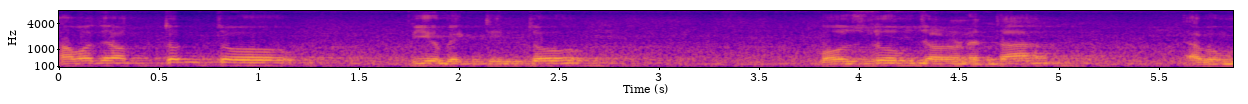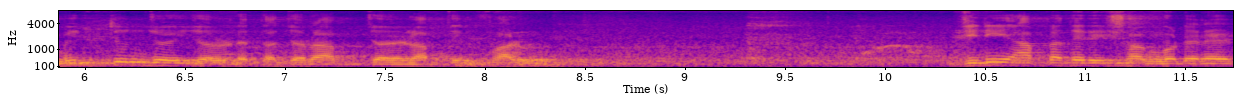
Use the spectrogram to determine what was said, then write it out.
আমাদের অত্যন্ত প্রিয় ব্যক্তিত্ব, মজলুম জননেতা এবং মৃত্যুঞ্জয়ী জননেতা জনাব জয়নাল আব্দিন ফারুক। যিনি আপনাদের এই সংগঠনের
